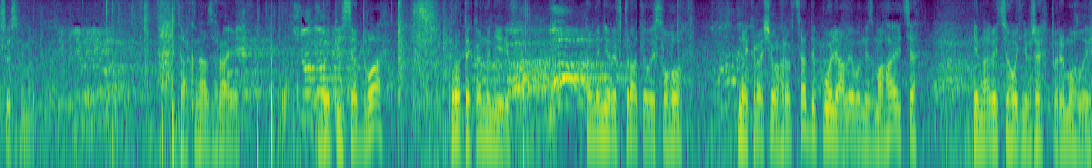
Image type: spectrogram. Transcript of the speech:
все знімати. Так, у нас грає Б-52 проти канонірів. Каноніри втратили свого найкращого гравця Деполя, але вони змагаються і навіть сьогодні вже перемогли.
